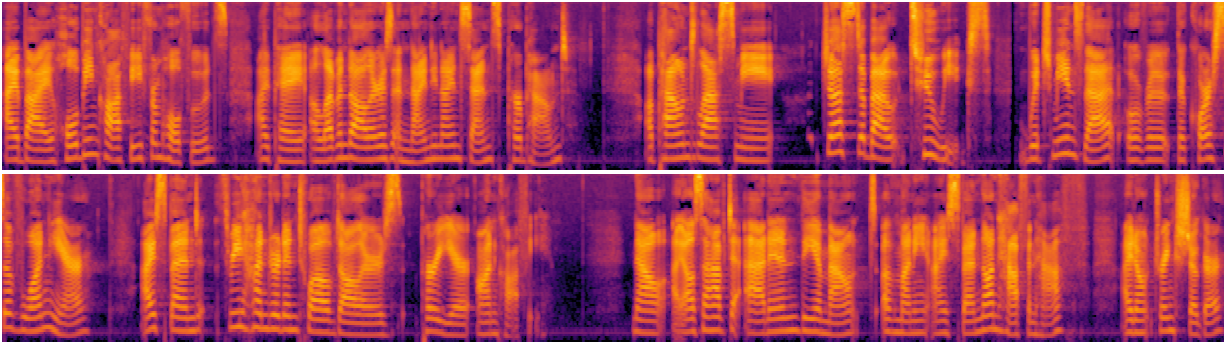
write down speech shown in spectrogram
I buy whole bean coffee from Whole Foods. I pay $11.99 per pound. A pound lasts me just about two weeks, which means that over the course of one year, I spend $312 per year on coffee. Now, I also have to add in the amount of money I spend on half and half. I don't drink sugar,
